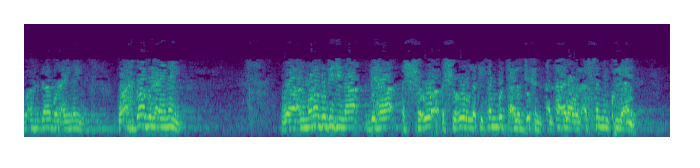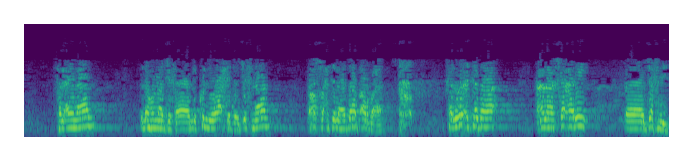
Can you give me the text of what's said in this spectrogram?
وأهداب العينين. وأهداب العينين. والمراد بهما بها الشعور, الشعور التي تنبت على الجفن الأعلى والأسفل من كل عين. فالعينان لهما جفان لكل واحد جفنان فأصبحت الأهداب أربعة. فلو اعتدى على شعر آه، جفنه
